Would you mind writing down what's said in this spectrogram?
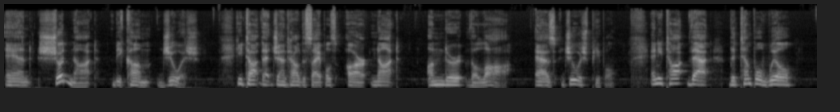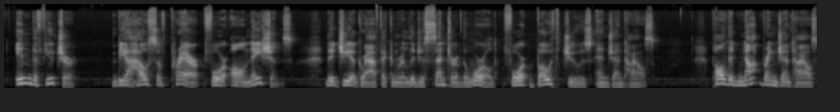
and should not become Jewish. He taught that Gentile disciples are not under the law as Jewish people. And he taught that the temple will, in the future, be a house of prayer for all nations, the geographic and religious center of the world for both Jews and Gentiles. Paul did not bring Gentiles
